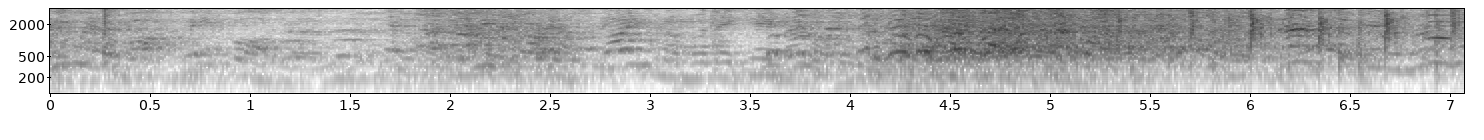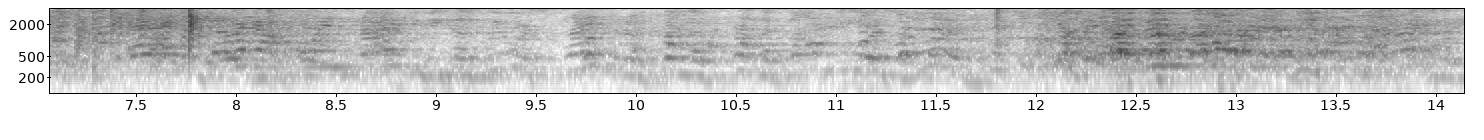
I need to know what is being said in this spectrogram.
We went and bought paintball guns, and we started sniping them when they came out. This should be a movie. And, but I got poison ivy because we were sniping them from the from the golf course woods. So we were covered in poison ivy.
